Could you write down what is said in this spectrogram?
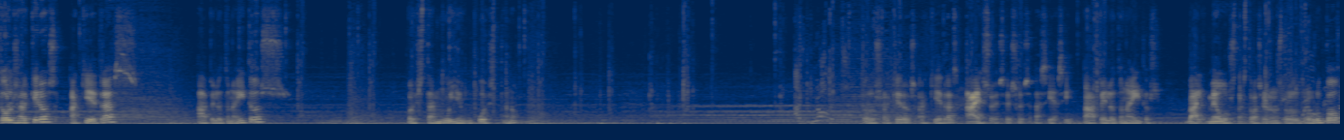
Todos los arqueros aquí detrás. Apelotonaditos. Pues están muy en cuesta, ¿no? Todos los arqueros aquí detrás. Ah, eso es, eso es. Así, así. Apelotonaditos. Vale, me gusta. Esto va a ser nuestro otro grupo.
